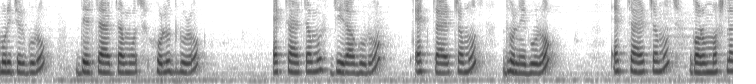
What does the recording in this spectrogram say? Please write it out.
মরিচের গুঁড়ো, দেড় চার চামচ হলুদ গুঁড়ো, এক চার চামচ জিরা গুঁড়ো, এক চার চামচ ধনে গুঁড়ো, এক চার চামচ গরম মশলা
